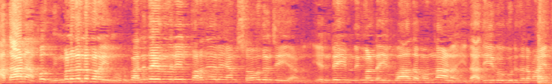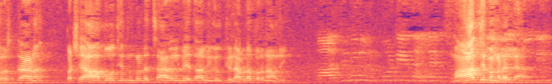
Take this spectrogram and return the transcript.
അതാണ് അപ്പോൾ നിങ്ങൾ തന്നെ പറയുന്നു. ഒരു വനിത എന്ന നിലയിൽ പറഞ്ഞതിന് ഞാൻ സ്വാഗതം ചെയ്യുകയാണ്. എന്റെയും നിങ്ങളുടെയും വാദം ഒന്നാണ്. ഇത് അതീവ ഗുരുതരമായ പ്രശ്നമാണ്. പക്ഷേ ആ ബോധ്യം നിങ്ങളുടെ ചാനൽ മേധാവികൾക്കില്ല. അവിടെ പറഞ്ഞാൽ മതി. മാധ്യമങ്ങളല്ല. നിങ്ങൾ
